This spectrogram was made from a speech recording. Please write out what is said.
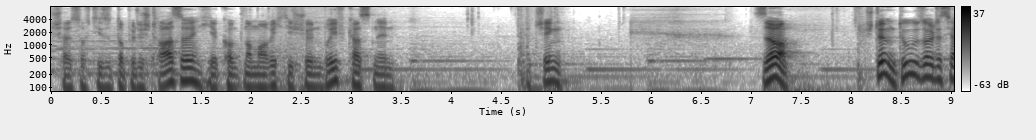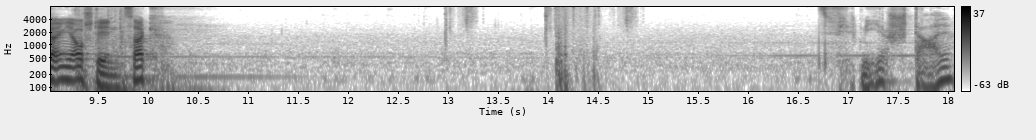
Scheiß auf diese doppelte Straße. Hier kommt nochmal richtig schön ein Briefkasten hin. Katsching. So. Stimmt, du solltest ja eigentlich auch stehen. Zack. Jetzt fehlt mir hier Stahl.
